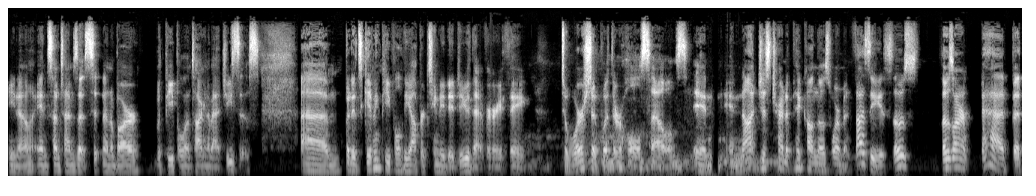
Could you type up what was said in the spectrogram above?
you know and sometimes that's sitting in a bar with people and talking about jesus um, but it's giving people the opportunity to do that very thing to worship with their whole selves and and not just try to pick on those warm and fuzzies those those aren't bad but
